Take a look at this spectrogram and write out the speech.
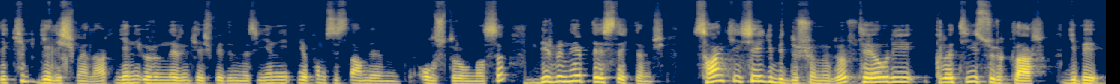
deki gelişmeler, yeni ürünlerin keşfedilmesi, yeni yapım sistemlerinin oluşturulması birbirini hep desteklemiş. Sanki şey gibi düşünülür. Teori pratiği sürükler gibi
